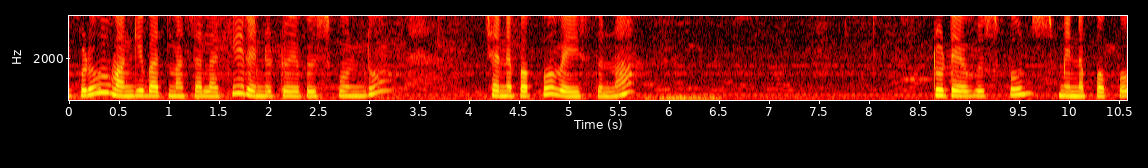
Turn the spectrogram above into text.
ఇప్పుడు వంగీబాత్ మసాలాకి రెండు టేబుల్ స్పూన్లు శనగపప్పు వేయిస్తున్నా టూ టేబుల్ స్పూన్స్ మినప్పప్పు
